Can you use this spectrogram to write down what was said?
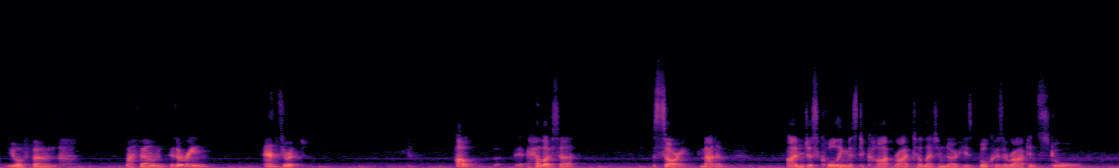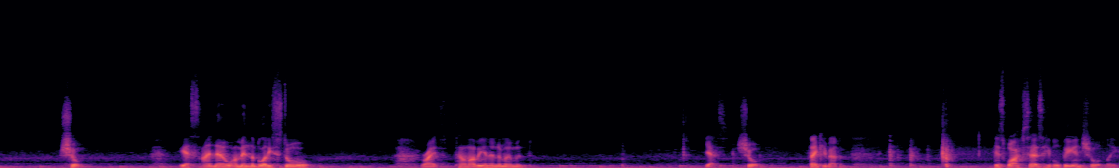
Your phone? My phone. Is it ringing? Answer it. Oh, uh, hello, sir. Sorry, madam. I'm just calling Mr. Cartwright to let him know his book has arrived in store. Sure. Yes, I know. I'm in the bloody store. Right. Tell him I'll be in in a moment. Yes, sure. Thank you, madam. His wife says he will be in shortly.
